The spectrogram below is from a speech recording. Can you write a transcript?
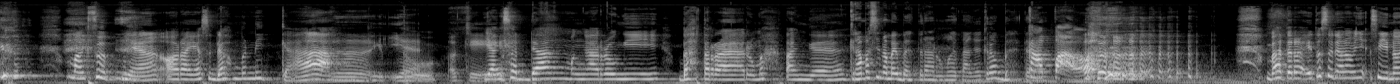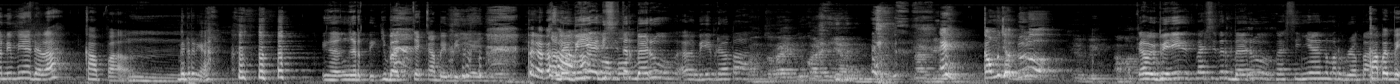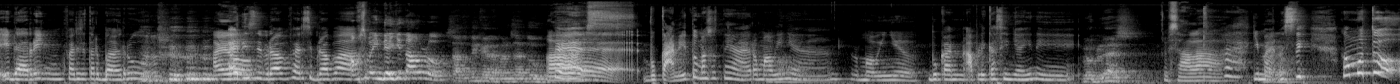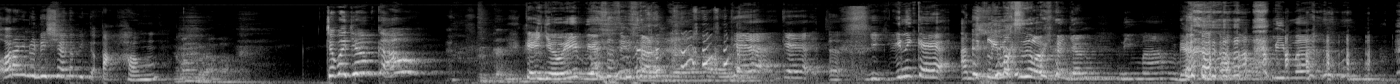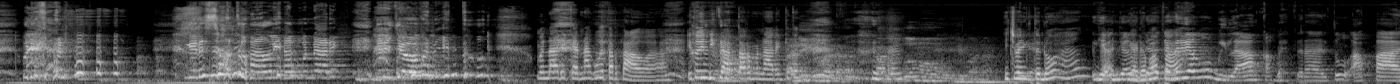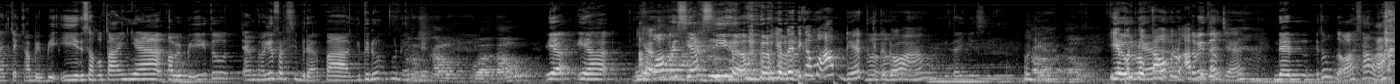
Maksudnya orang yang sudah menikah Hmm, gitu. iya, oke. Yang sedang mengarungi bahtera rumah tangga. Kenapa sih namanya bahtera rumah tangga? Kenapa bahtera? Kapal. bahtera itu sinonimnya, sinonimnya adalah kapal. Hmm. Bener gak? Nggak ngerti, coba cek KBBI aja. Ternyata KBBI edisi ngomong. terbaru, KBBI berapa? Bahtera itu kan yang Nabi. Eh, kamu jawab dulu. Eh? KBBI versi terbaru, versinya nomor berapa? KBBI daring versi terbaru. Ayo. Edisi berapa? Versi berapa? Aku sama Indah aja tahu loh. 1381. Ah. Eh, bukan itu maksudnya Romawinya. Romawinya. Bukan aplikasinya ini. 12. Oh, salah. Ah, gimana sih? Kamu tuh orang Indonesia tapi nggak paham. Emang berapa? Coba jawab kau. Kayak Jawa ini biasa sih Sar. kayak kayak eh, ini kayak anti klimaks loh yang jam lima udah lima udah kan gak ada suatu hal yang menarik dari jawaban itu Menarik karena gue tertawa. Itu indikator menarik kita. Tadi gimana? Lu mau gimana? Ya cuma gitu doang. Ya, Nggak nggak ada apa-apa. Tadi aku bilang Kak Bahtera itu apa cek KBBI terus aku tanya KBBI itu yang terakhir versi berapa gitu doang udah Terus kalau gua tahu ya ya Ya. aku apresiasi ya Ya berarti kamu update gitu doang. gitu aja sih Udah. tahu Ya, perlu tahu perlu update itu, aja. dan itu nggak masalah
